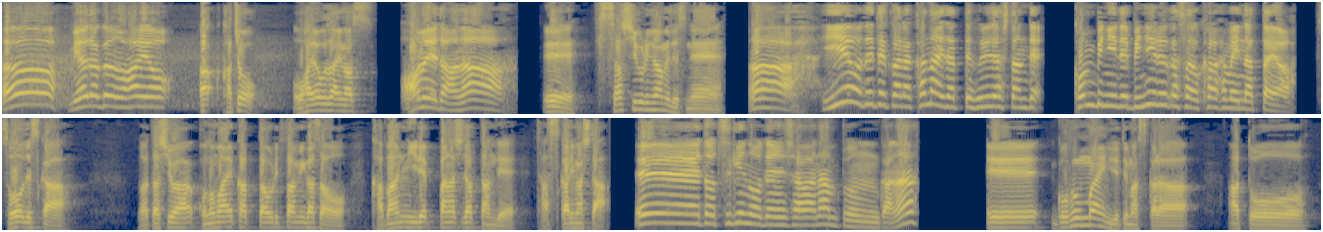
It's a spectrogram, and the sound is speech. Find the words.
ああ、宮田くんおはよう。あ、課長、おはようございます。雨だなええ、久しぶりの雨ですね。ああ、家を出てから家内だって降り出したんで、コンビニでビニール傘を買う羽目になったよ。そうですか。私はこの前買った折りたたみ傘をカバンに入れっぱなしだったんで助かりました。えーと、次の電車は何分かな？えー、5分前に出てますから、あと、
